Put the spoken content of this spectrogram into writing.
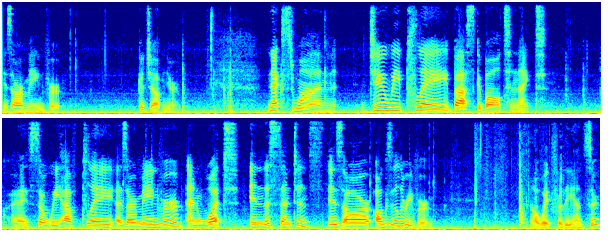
is our main verb. Good job, Nir. Next one, do we play basketball tonight? Okay, so we have play as our main verb, and what in this sentence is our auxiliary verb? I'll wait for the answer.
